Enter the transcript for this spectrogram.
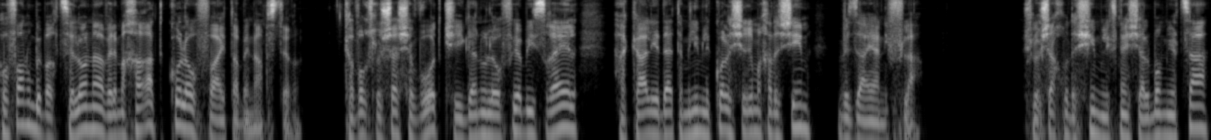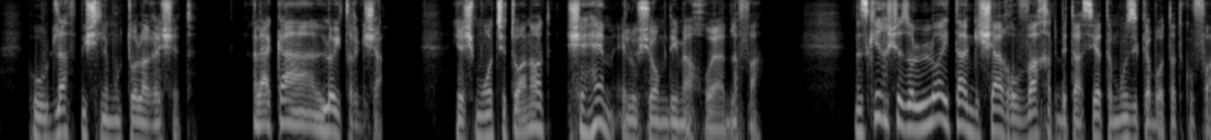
הופענו בברצלונה ולמחרת כל ההופעה הייתה בנאפסטר. כעבור שלושה שבועות כשהגענו להופיע בישראל, הקהל ידע את המילים לכל השירים החדשים, וזה היה נפלא. שלושה חודשים לפני שהאלבום יצא, הוא הודלף בשלמותו לרשת. הלהקה לא התרגשה. יש שמועות שטוענות שהם אלו שעומדים מאחורי ההדלפה. נזכיר שזו לא הייתה הגישה הרווחת בתעשיית המוזיקה באותה תקופה.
